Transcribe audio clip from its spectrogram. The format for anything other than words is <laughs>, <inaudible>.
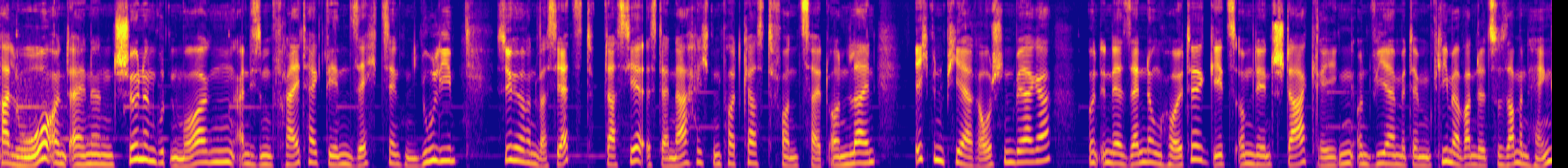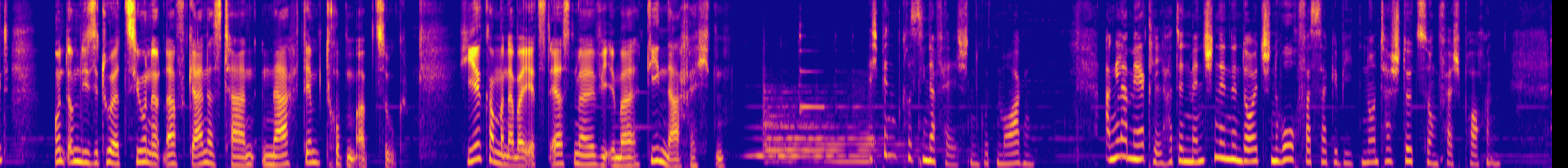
Hallo und einen schönen guten Morgen an diesem Freitag, den 16. Juli. Sie hören was jetzt? Das hier ist der Nachrichtenpodcast von Zeit Online. Ich bin Pia Rauschenberger und in der Sendung heute geht es um den Starkregen und wie er mit dem Klimawandel zusammenhängt und um die Situation in Afghanistan nach dem Truppenabzug. Hier kommen aber jetzt erstmal wie immer die Nachrichten. Ich bin Christina Felschen. Guten Morgen. Angela Merkel hat den Menschen in den deutschen Hochwassergebieten Unterstützung versprochen.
